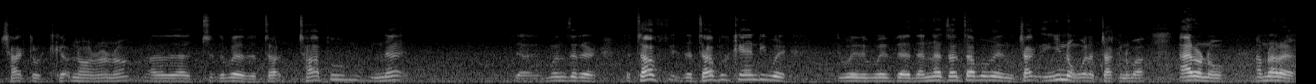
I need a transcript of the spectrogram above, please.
chocolate. No, no, no. Uh, the, the, the to tofu nut. The ones that are the tofu the tofu candy with with with the, the nuts on top of it and the chocolate. You know what I'm talking about. I don't know. I'm not a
